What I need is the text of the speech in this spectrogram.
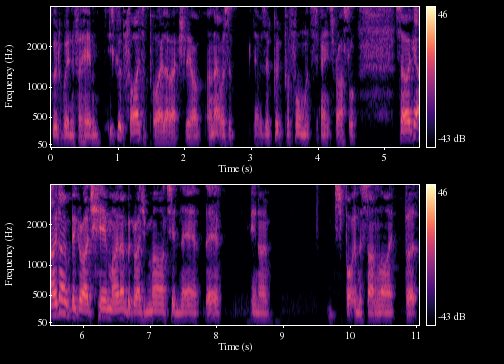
good win for him. He's a good fighter, Puello, actually, and that was a that was a good performance against Russell. So I, I don't begrudge him. I don't begrudge Martin. Their their you know spot in the sunlight, but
